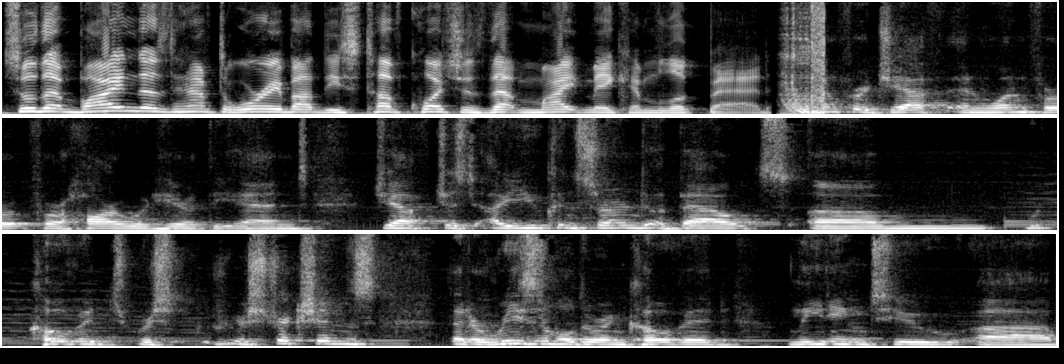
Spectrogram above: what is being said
so that Biden doesn't have to worry about these tough questions that might make him look bad. One for Jeff and one for, for Harwood here at the end. Jeff, just are you concerned about um, COVID res- restrictions that are reasonable during COVID, leading to uh,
